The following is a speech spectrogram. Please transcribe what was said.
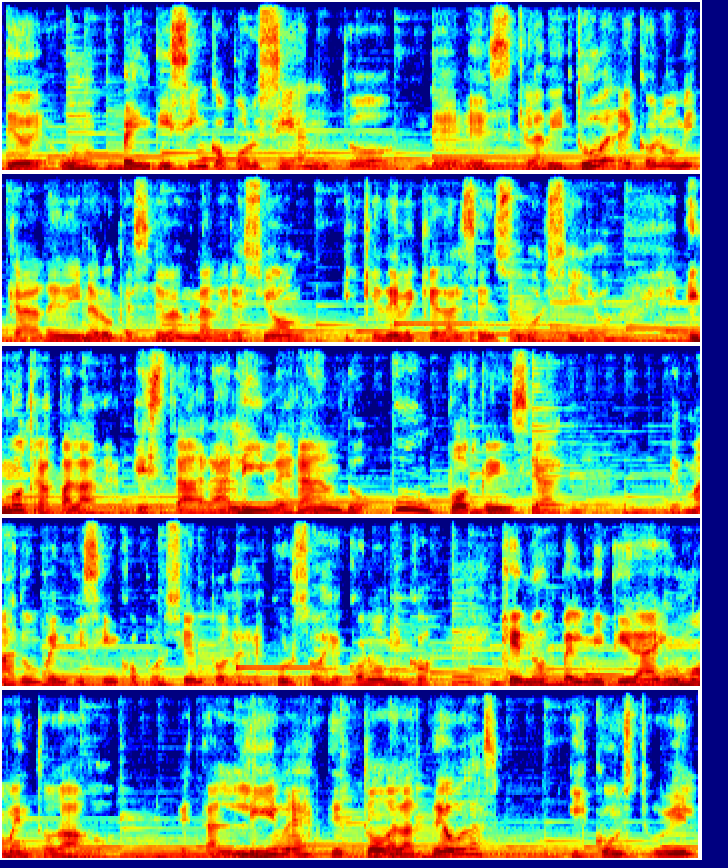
de un 25% de esclavitud económica de dinero que se va en una dirección y que debe quedarse en su bolsillo. En otras palabras, estará liberando un potencial de más de un 25% de recursos económicos que nos permitirá en un momento dado estar libres de todas las deudas y construir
